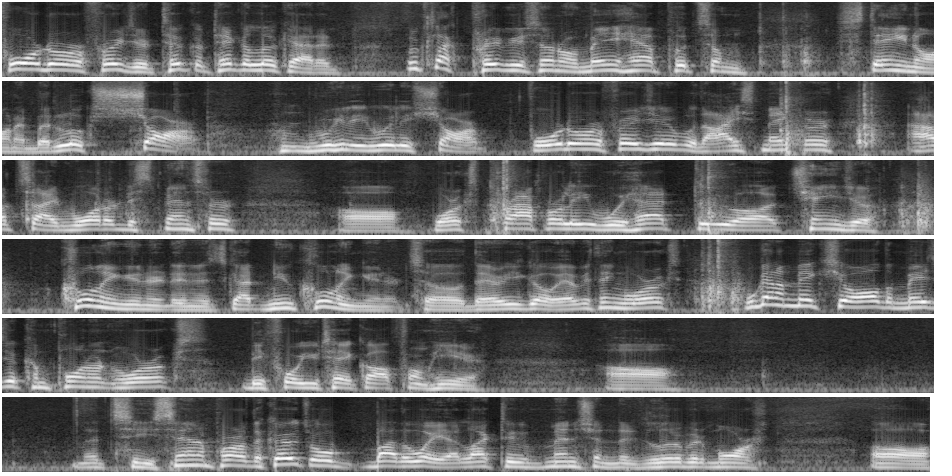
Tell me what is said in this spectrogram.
four-door refrigerator. Take a, take a look at it. Looks like previous owner may have put some stain on it, but it looks sharp, really, really sharp. Four-door refrigerator with ice maker, outside water dispenser, uh, works properly. We had to uh, change a cooling unit and it's got new cooling unit. So there you go, everything works. We're gonna make sure all the major component works before you take off from here. Uh, let's see, center part of the coach. Oh, by the way, I'd like to mention a little bit more uh,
